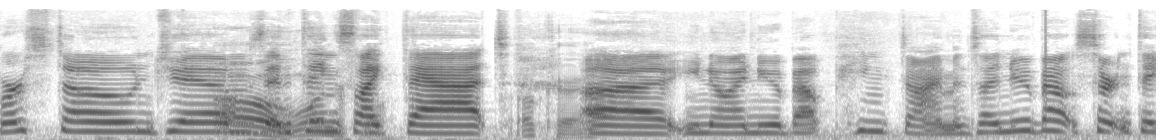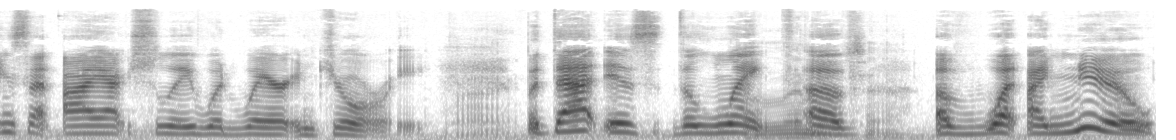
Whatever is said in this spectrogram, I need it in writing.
birthstone gems Oh, and things wonderful. like that. Okay. Uh you know, I knew about pink diamonds. I knew about certain things that I actually would wear in jewelry. But that is the length the of of what I knew.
